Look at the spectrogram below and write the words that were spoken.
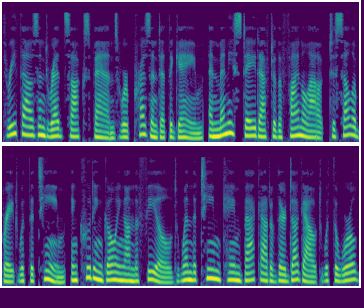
3,000 Red Sox fans were present at the game, and many stayed after the final out to celebrate with the team, including going on the field when the team came back out of their dugout with the World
